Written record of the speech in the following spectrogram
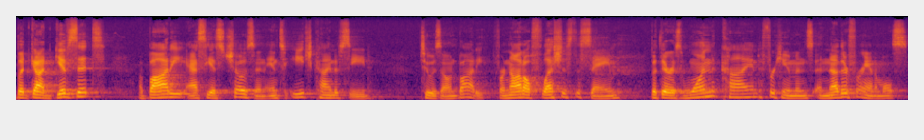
But God gives it a body as he has chosen, and to each kind of seed to his own body. For not all flesh is the same, but there is one kind for humans, another for animals,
